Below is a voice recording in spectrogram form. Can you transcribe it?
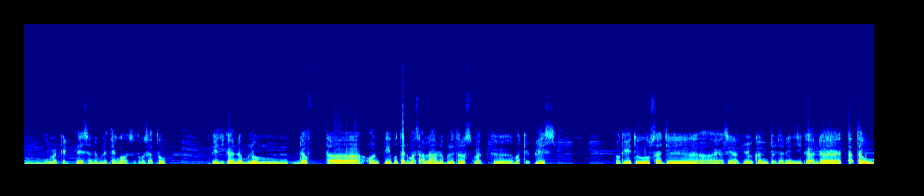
hmm, ni marketplace anda boleh tengok satu persatu Okay, jika anda belum daftar on pay pun tak ada masalah anda boleh terus ke marketplace. Okey itu saja uh, yang saya nak tunjukkan untuk cara ini. Jika anda tak tahu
